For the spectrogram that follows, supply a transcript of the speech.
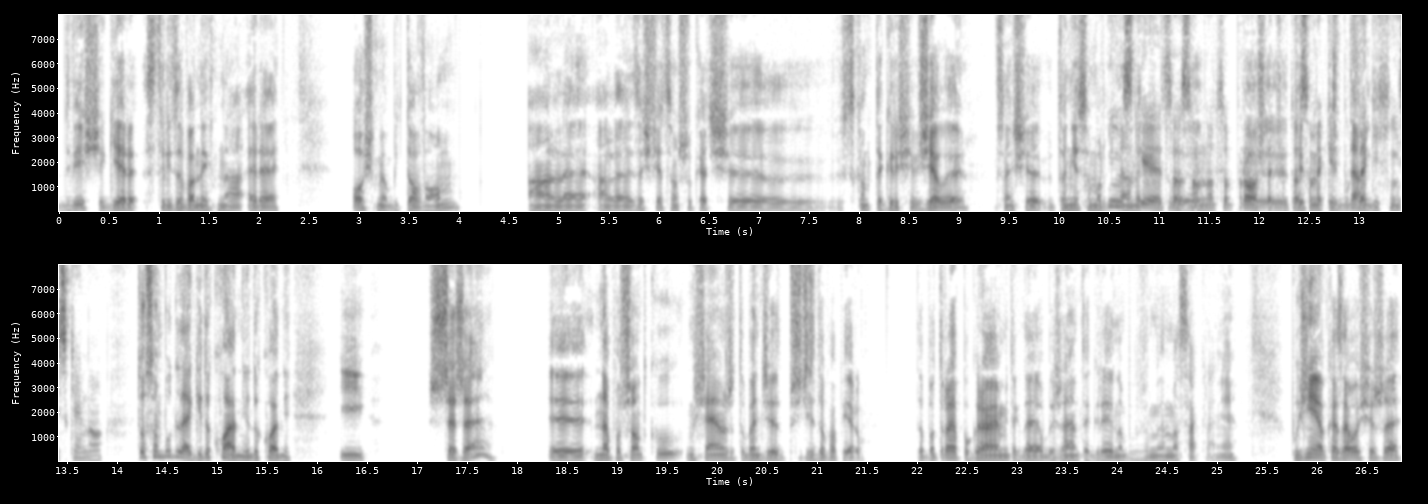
200 y, gier stylizowanych na erę 8-bitową, ale, ale ze świecą szukać y, skąd te gry się wzięły. W sensie, to nie są oryginalne. Chińskie co są, no to proszę cię, to ty, są jakieś budlegi tak, chińskie, no. To są budlegi, dokładnie, dokładnie. I szczerze, yy, na początku myślałem, że to będzie przycisk do papieru. To po trochę pograłem i tak dalej, obejrzałem te gry, no powiedzmy masakra, nie? Później okazało się, że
